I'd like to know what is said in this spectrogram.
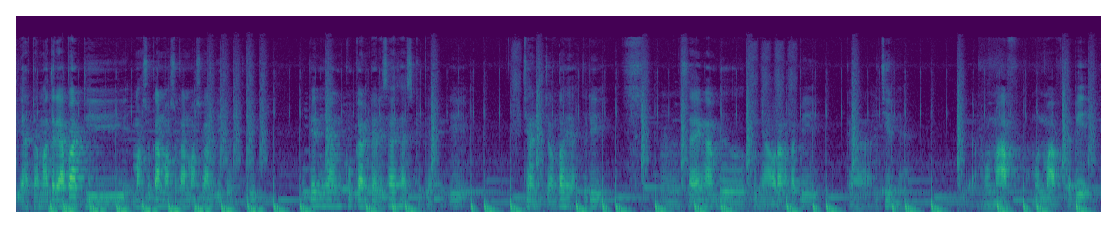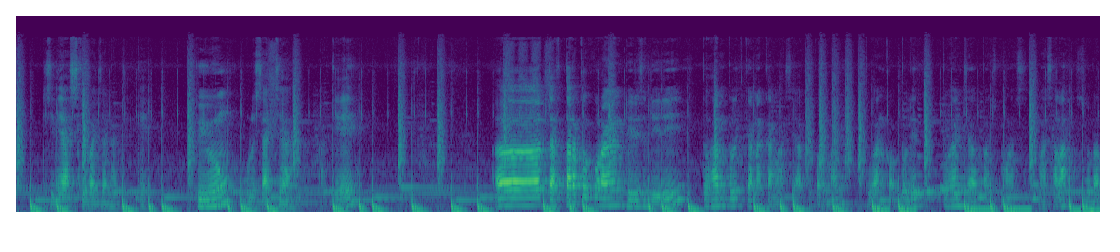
Ya ada materi apa dimasukkan masukan masukan gitu. Jadi mungkin yang bukan dari saya saya skip ya. Jadi jangan dicontoh ya. Jadi hmm, saya ngambil punya orang tapi gak izin ya. Mohon maaf mohon maaf. Tapi di sini ya skip aja nanti. Oke. Bingung tulis saja. Oke. Uh, daftar kekurangan diri sendiri. Tuhan pelit karena gak ngasih aku permen. Tuhan kok pelit? Tuhan jawaban semua masalah surat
